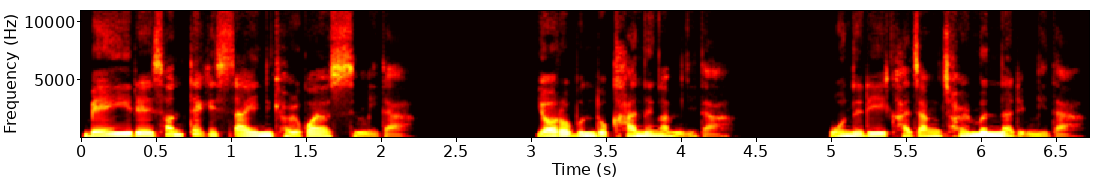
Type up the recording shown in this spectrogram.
매일의 선택이 쌓인 결과였습니다. 여러분도 가능합니다. 오늘이 가장 젊은 날입니다.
